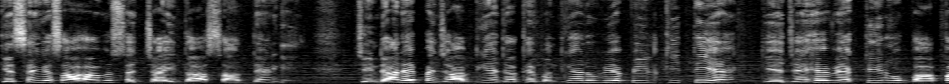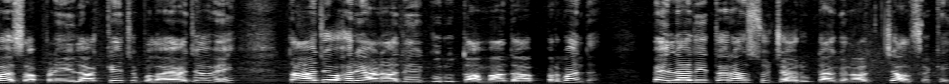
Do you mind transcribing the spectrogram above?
ਕਿ ਸਿੰਘ ਸਾਹਿਬ ਸੱਚਾਈ ਦਾ ਸਾਥ ਦੇਣਗੇ। ਚਿੰਡਾ ਨੇ ਪੰਜਾਬ ਦੀਆਂ ਜਥੇਬੰਦੀਆਂ ਨੂੰ ਵੀ ਅਪੀਲ ਕੀਤੀ ਹੈ ਕਿ ਅਜਿਹੇ ਵਿਅਕਤੀ ਨੂੰ ਵਾਪਸ ਆਪਣੇ ਇਲਾਕੇ 'ਚ ਬੁਲਾਇਆ ਜਾਵੇ ਤਾਂ ਜੋ ਹਰਿਆਣਾ ਦੇ ਗੁਰੂ ਧਾਮਾਂ ਦਾ ਪ੍ਰਬੰਧ ਪਹਿਲਾਂ ਦੀ ਤਰ੍ਹਾਂ ਸੁਚਾਰੂ ਢੰਗ ਨਾਲ ਚੱਲ ਸਕੇ।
